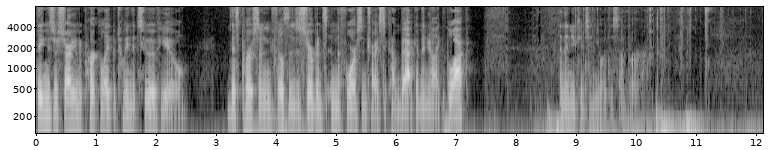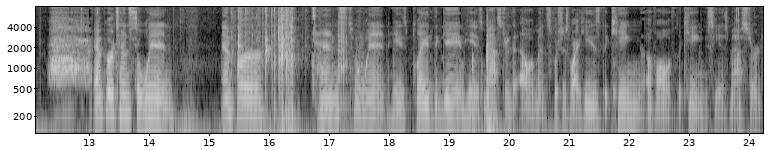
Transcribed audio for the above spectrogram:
things are starting to percolate between the two of you, this person feels the disturbance in the force and tries to come back. And then you're like, block. And then you continue with this emperor. emperor tends to win. Emperor tends to win. He's played the game. He has mastered the elements, which is why he is the king of all of the kings. He has mastered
